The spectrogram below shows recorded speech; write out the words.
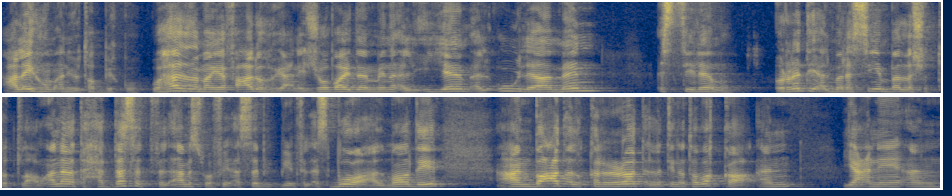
عليهم أن يطبقوه. وهذا ما يفعله يعني جو بايدن من الأيام الأولى من استلامه. already المراسيم بلشت تطلع. وأنا تحدثت في الأمس وفي في الأسبوع الماضي عن بعض القرارات التي نتوقع أن يعني ان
